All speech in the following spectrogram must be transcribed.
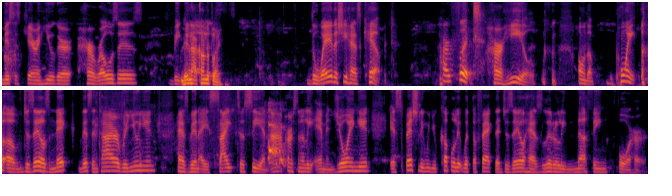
Mrs. Karen Huger her roses. Because Did not come to play. The way that she has kept Her foot. her heel on the point of Gizelle's neck this entire reunion has been a sight to see and I personally am enjoying it especially when you couple it with the fact that Gizelle has literally nothing for her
